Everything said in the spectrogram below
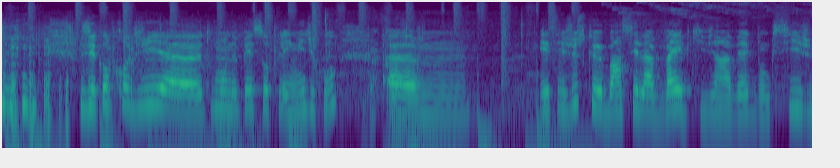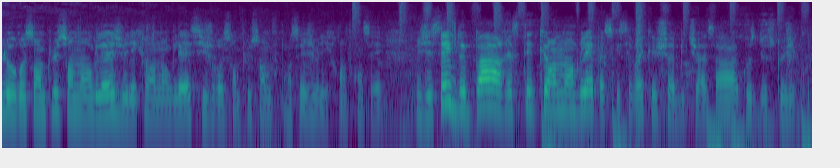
j'ai coproduit tout mon EP sauf Play Me du coup. d'accord. Et c'est juste que ben, c'est la vibe qui vient avec. Donc si je le ressens plus en anglais, je vais l'écrire en anglais. Si je ressens plus en français, je vais l'écrire en français. Mais j'essaye de pas rester que en anglais parce que c'est vrai que je suis habituée à ça à cause de ce que j'écoute.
